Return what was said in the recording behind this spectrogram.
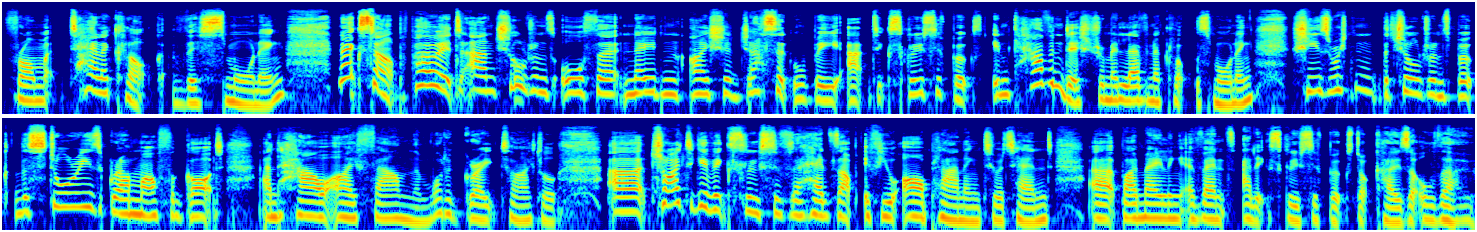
from 10 o'clock this morning. Next up, poet and children's author Nadine Aisha Jassat will be at Exclusive Books in Cavendish from 11 o'clock this morning. She's written the children's book, The Stories Grandma Forgot and How I Found Them. What a great title. Uh, try to give Exclusive a heads up if you are planning to attend uh, by mailing events at exclusivebooks.co.za, although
